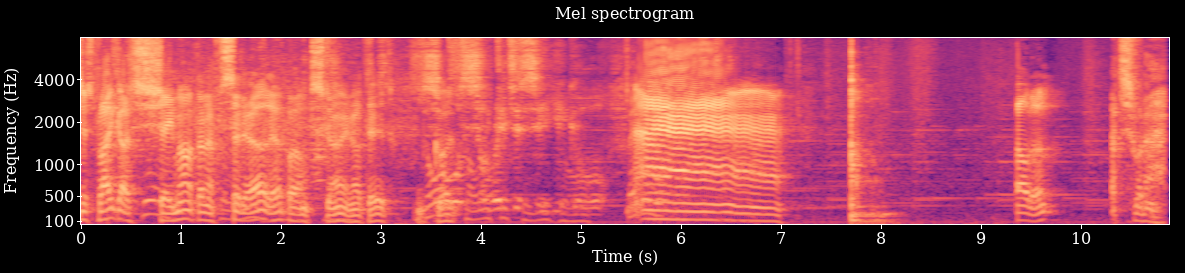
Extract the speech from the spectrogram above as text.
Just play Ghost of Tsushima. I don't know if I said it earlier, but I'm saying I did. It's So good. sorry to see you go. Ah. Hold on. I just wanna.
